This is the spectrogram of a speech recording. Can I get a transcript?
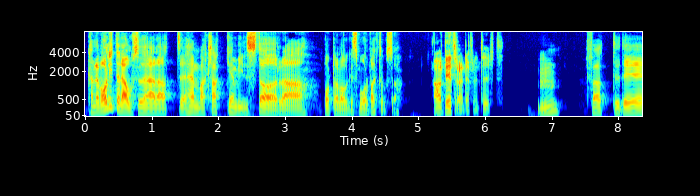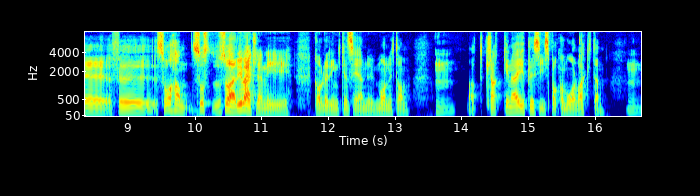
Kan det vara lite där också, det här att hemmaklacken vill störa bortalagets målvakt också? Ja, det tror jag definitivt. Mm. För att det, för så, ham- så, så är det ju verkligen i Gavlerinken ser jag nu, monitorn. Mm. Att klacken är ju precis bakom målvakten. Mm.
